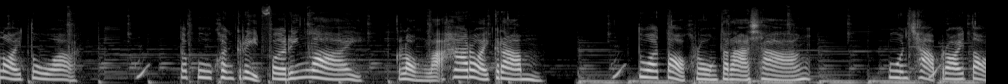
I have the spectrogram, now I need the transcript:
500 ตัว ตะปูคอนกรีตเฟอร์ริงไลน์กล่องละ 500 กรัม ตัวต่อโครงตราช้าง ปูนฉาบรอยต่อ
